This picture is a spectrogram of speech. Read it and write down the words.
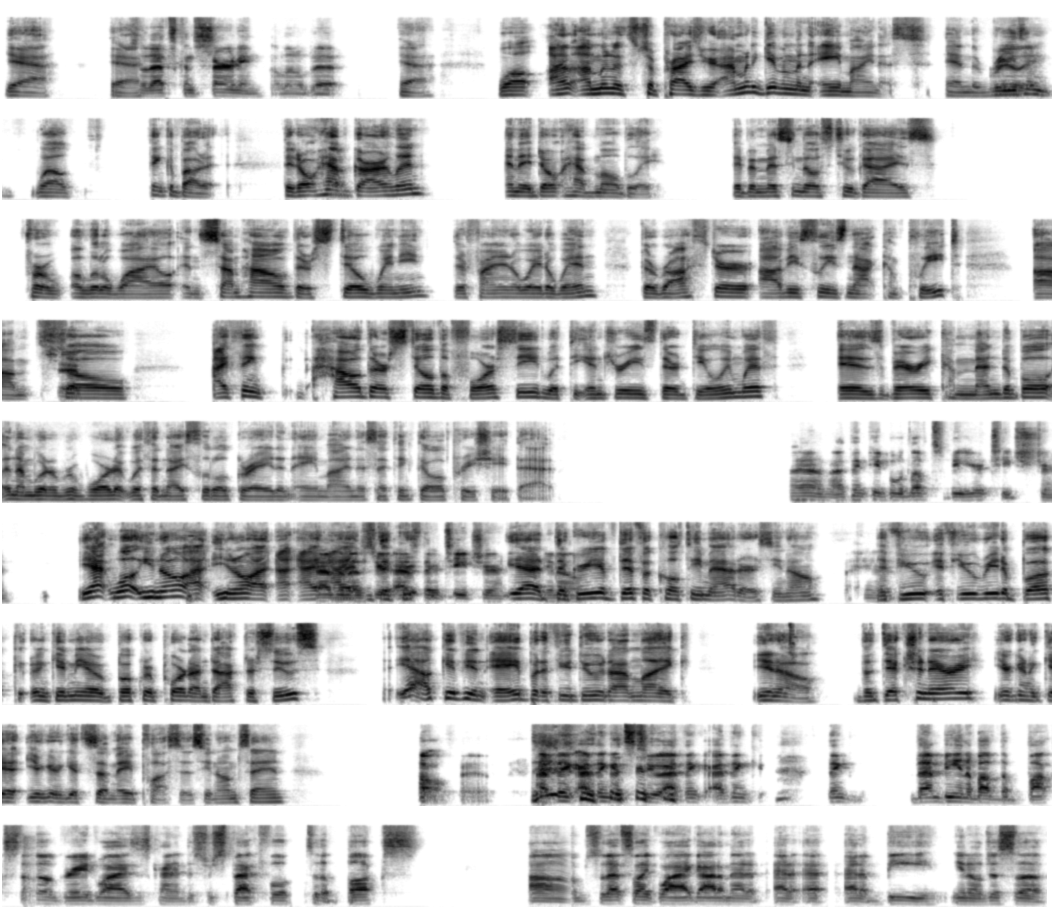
Yeah. Yeah. So that's concerning a little bit. Yeah. Well, I'm I'm gonna surprise you. I'm gonna give them an A minus, and the reason, really? well, think about it. They don't have Garland and they don't have Mobley. They've been missing those two guys for a little while, and somehow they're still winning. They're finding a way to win. The roster obviously is not complete. Um, sure. So I think how they're still the four seed with the injuries they're dealing with is very commendable, and I'm going to reward it with a nice little grade, an A minus. I think they'll appreciate that. Yeah, I think people would love to be your teacher. Yeah, well, you know, I, you know, I, I, I as, your, as their teacher. Yeah, degree know. of difficulty matters. You know, yeah. if you if you read a book and give me a book report on Dr. Seuss, yeah, I'll give you an A. But if you do it on like, you know, the dictionary, you're gonna get you're gonna get some A pluses. You know what I'm saying? Oh man, I think I think it's too. I think I think I think them being above the Bucks though, grade wise, is kind of disrespectful to the Bucks. Um, so that's like why I got him at a at a, at a B. You know, just a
